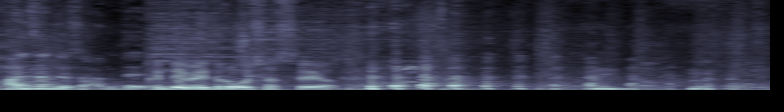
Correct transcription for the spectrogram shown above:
반사돼서 안돼 근데 왜 들어오셨어요?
